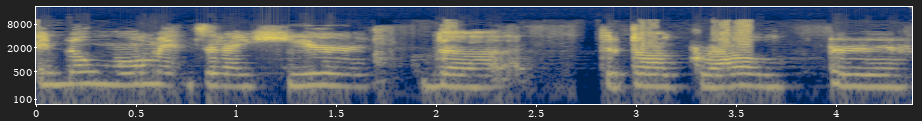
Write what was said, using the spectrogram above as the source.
In no moment did I hear the the dog growl or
